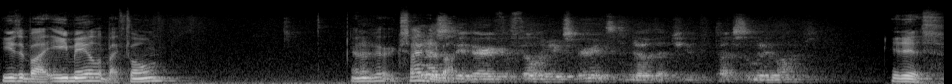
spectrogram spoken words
either by email or by phone. And I'm very excited about It excited has to be a very fulfilling experience to know that you've touched so many lives. It is.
